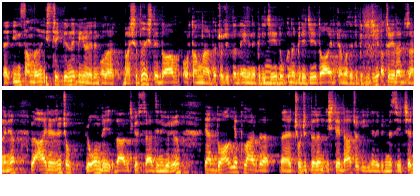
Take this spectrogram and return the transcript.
e, insanların isteklerine bir yönelim olarak başladı. İşte doğal ortamlarda çocukların eğlenebileceği, hmm. dokunabileceği, doğayla temas edebileceği atölyeler düzenleniyor ve ailelerin çok yoğun bir rağbet gösterdiğini görüyorum. Yani doğal yapılarda e, çocukların işte daha çok ilgilenebilmesi için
